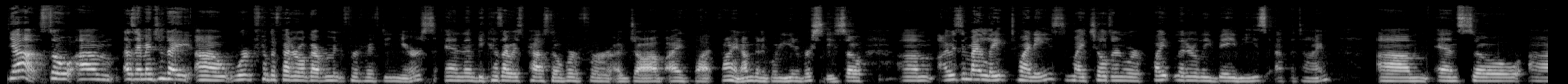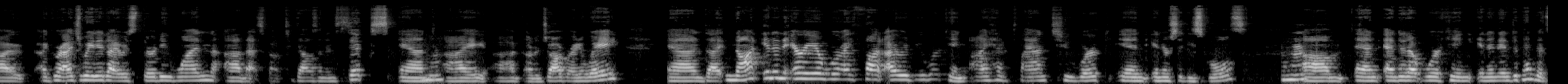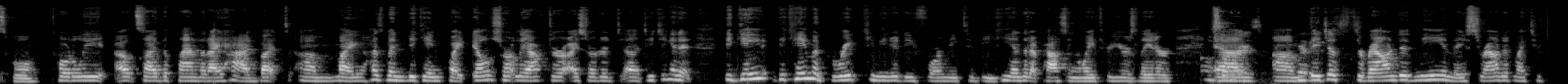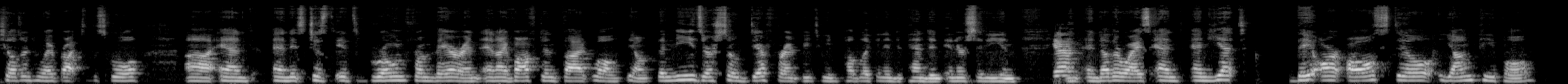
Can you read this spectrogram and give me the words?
Yeah. So, um, as I mentioned, I uh, worked for the federal government for 15 years. And then because I was passed over for a job, I thought, fine, I'm going to go to university. So, um, I was in my late 20s. My children were quite literally babies at the time. Um, and so uh, I graduated, I was 31. Uh, that's about 2006. And mm-hmm. I uh, got a job right away. And uh, not in an area where I thought I would be working. I had planned to work in inner city schools mm-hmm. um, and ended up working in an independent school, totally outside the plan that I had. But um, my husband became quite ill shortly after I started uh, teaching, and it became became a great community for me to be. He ended up passing away three years later, oh, and um, yes. they just surrounded me, and they surrounded my two children who I brought to the school uh, and and it's just it's grown from there. And and I've often thought, well, you know, the needs are so different between public and independent, inner city and yeah. and, and otherwise, and and yet they are all still young people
